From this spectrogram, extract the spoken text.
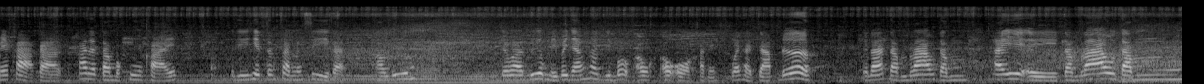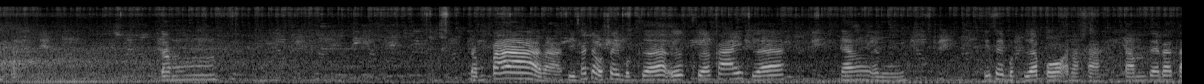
แม่ค่ะกะค่าจะตามบอกคูขายพอดีเฮ็ดจังสันจังสี่กะเอาลืมแต่ว่าลืมนี่ไปยังเขาจิบเอาเอาออกค่ะนี่ไว้ถ่ายจับเด้อเวลาตำเล่าตำไทยเอ้ตำเล่าตำตำตำป้าน่ะที่เขาจะใส่บะเขือเออเขือไก่เขือยังอันที่ใส่บะเขือเปาะนะคะตำแต่ละต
